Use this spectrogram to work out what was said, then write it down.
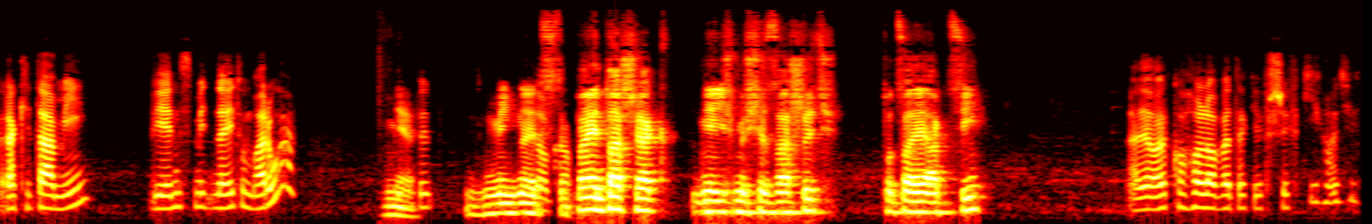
rakietami, więc Midnight umarła? Nie. Midnight. Dobra. Pamiętasz jak mieliśmy się zaszyć po całej akcji? Ale o alkoholowe takie wszywki chodzi?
